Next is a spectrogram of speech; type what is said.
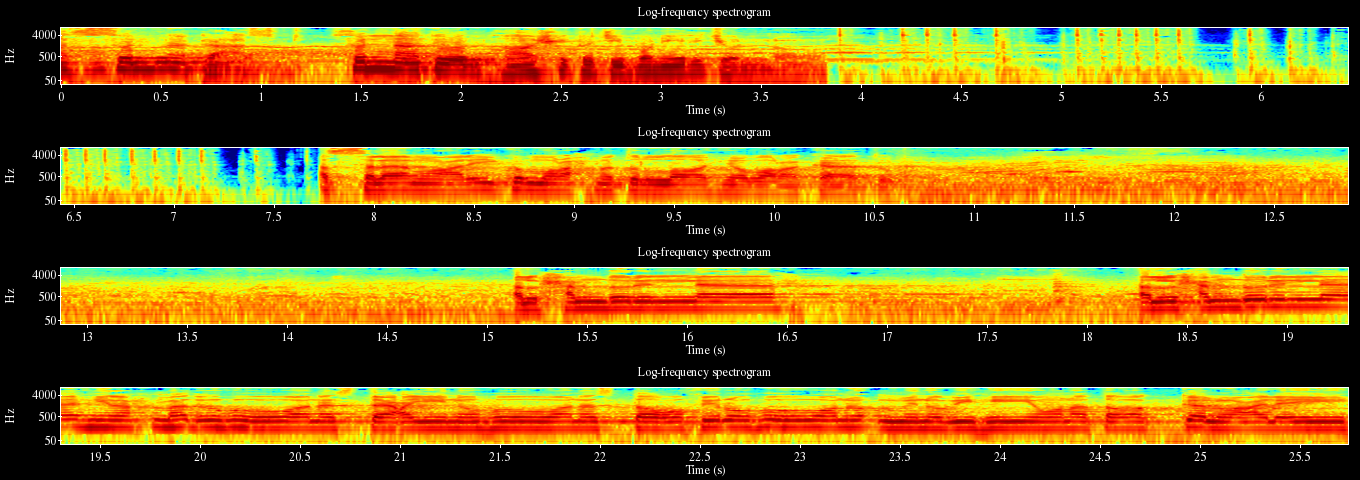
আসন্না trust সুন্নাতে উদ্ভাসিত জীবনের জন্য السلام عليكم ورحمة الله وبركاته الحمد لله الحمد لله نحمده ونستعينه ونستغفره ونؤمن به ونتوكل عليه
